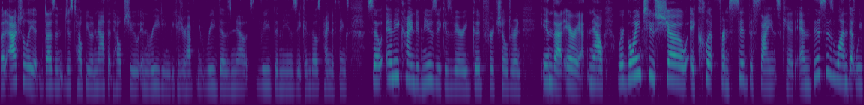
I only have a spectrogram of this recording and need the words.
But actually, it doesn't just help you in math, it helps you in reading because you're having to read those notes, read the music, and those kind of things. So any kind of music is very good for children in that area. Now, we're going to show a clip from Sid the Science Kid, and this is one that we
